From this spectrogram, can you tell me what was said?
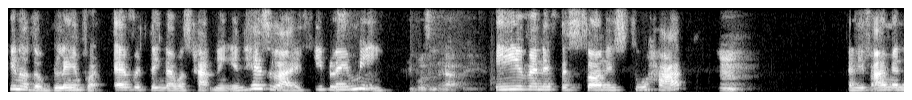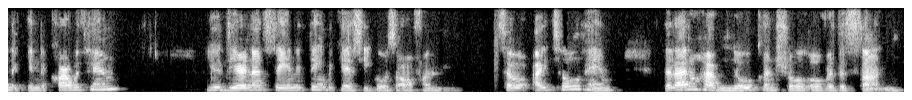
you know, the blame for everything that was happening in his life. He blamed me. He wasn't happy. Even if the sun is too hot, Mm. and if I'm in the, in the car with him, you dare not say anything because he goes off on me. So I told him that I don't have no control over the sun.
